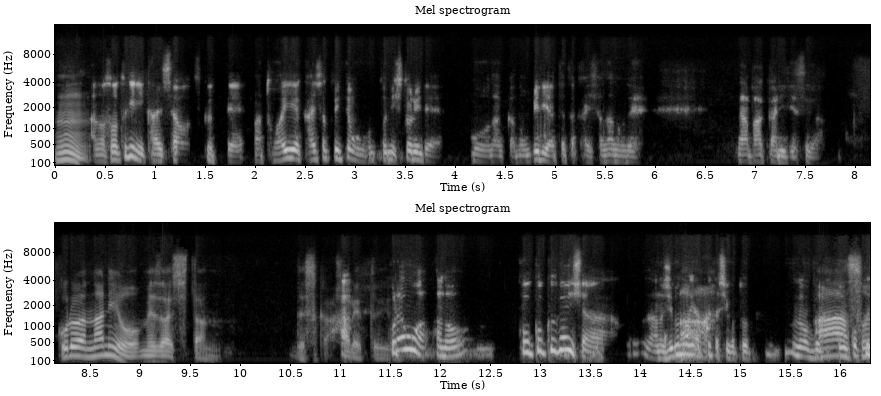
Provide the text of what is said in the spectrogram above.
うんあのその時に会社を作って、まあ、とはいえ会社といっても本当に一人でもうなんかのんびりやってた会社なので、なばかりですが。これは何を目指したん？ですか、ハレという。これはもうあの広告会社、あの自分のやってた仕事の僕広告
